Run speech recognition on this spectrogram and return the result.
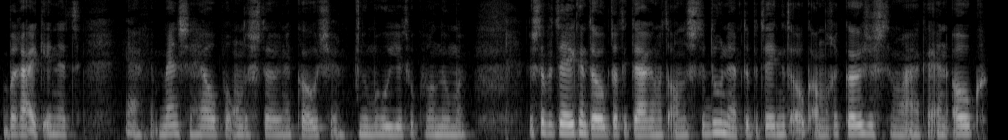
bereik in het ja, mensen helpen, ondersteunen, coachen. Noemen hoe je het ook wil noemen. Dus dat betekent ook dat ik daarin wat anders te doen heb. Dat betekent ook andere keuzes te maken. En ook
